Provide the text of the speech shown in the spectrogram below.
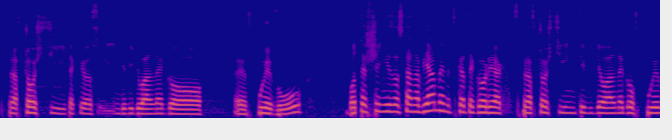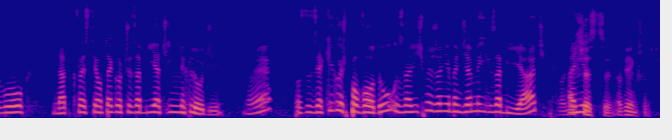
sprawczości takiego indywidualnego wpływu, bo też się nie zastanawiamy w kategoriach sprawczości indywidualnego wpływu nad kwestią tego, czy zabijać innych ludzi. Nie? Po prostu z jakiegoś powodu uznaliśmy, że nie będziemy ich zabijać, No A nie nie- wszyscy, a większość.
